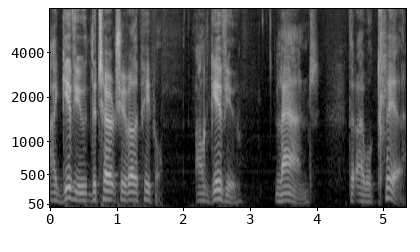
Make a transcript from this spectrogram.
I give you the territory of other people. I'll give you land that I will clear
